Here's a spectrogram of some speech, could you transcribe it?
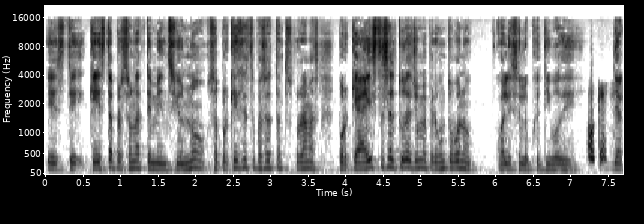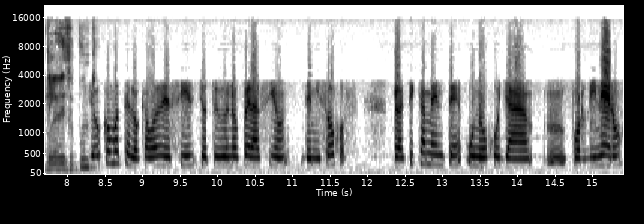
Este, que esta persona te mencionó. O sea, ¿por qué dejaste pasar tantos programas? Porque a estas alturas yo me pregunto, bueno, ¿cuál es el objetivo de, de aclarar ese punto? Yo, como te lo acabo de decir, yo tuve una operación de mis ojos. Prácticamente un ojo ya mm, por dinero.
